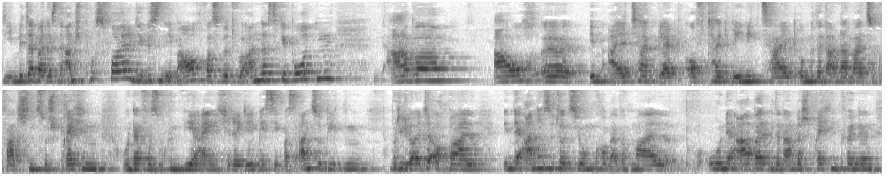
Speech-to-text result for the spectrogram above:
die Mitarbeiter sind anspruchsvoll, die wissen eben auch, was wird woanders geboten, aber auch äh, im Alltag bleibt oft halt wenig Zeit, um miteinander mal zu quatschen, zu sprechen. Und da versuchen wir eigentlich regelmäßig was anzubieten, wo die Leute auch mal in der anderen Situation kommen, einfach mal ohne Arbeit miteinander sprechen können,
